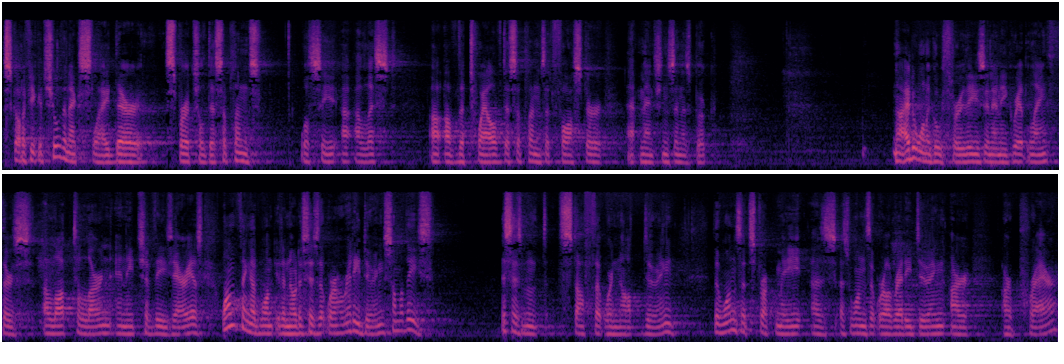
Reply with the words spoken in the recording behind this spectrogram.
Scott, if you could show the next slide there, spiritual disciplines, we'll see a, a list uh, of the 12 disciplines that Foster uh, mentions in his book. Now, I don't want to go through these in any great length. There's a lot to learn in each of these areas. One thing I'd want you to notice is that we're already doing some of these. This isn't stuff that we're not doing. The ones that struck me as, as ones that we're already doing are, are prayer,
